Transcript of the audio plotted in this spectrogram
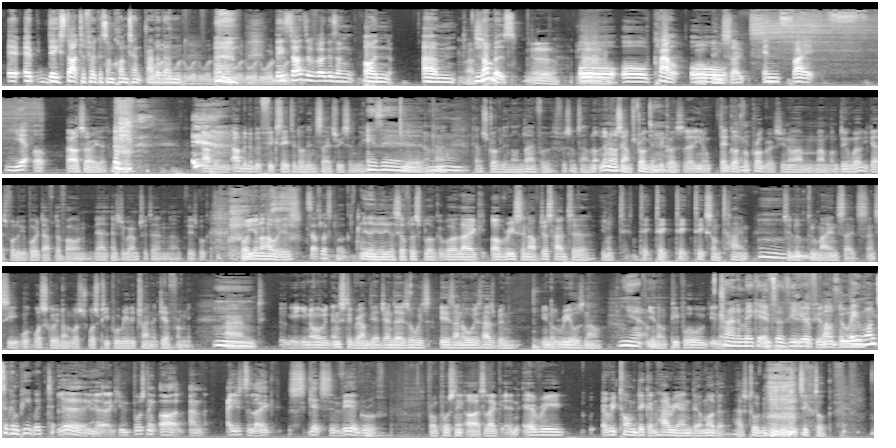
it, it, they start to focus on content rather Wood, than wood, they start to focus on on um numbers Yeah. or or clout or, or insights. insight. Yeah. Oh, oh, sorry. Yeah. I've been I've been a bit fixated on insights recently. is it? Yeah, Oh, kind of kind of struggling online for for some time. Not, let me not say I'm struggling because uh, you know, thank God for progress. You know, I'm, I'm I'm doing well. You guys follow your boy Daftafa on yeah, Instagram, Twitter, and uh, Facebook. But you know how it is. Selfless plug. Yeah, yeah, yeah, selfless plug. But like of recent, I've just had to, you know, t- take take take take some time to look through my insights and see what, what's going on, what's what's people really trying to get from me, and you know, in Instagram, the agenda is always is and always has been, you know, reels now. Yeah. You know, people, you know, Trying to make it if- into a video if you're not platform. they want to compete with TikTok. yeah, yeah, like you're posting art, and I used to like get severe growth from posting art. Like in every every Tom, Dick, and Harry and their mother has told me to go to TikTok.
